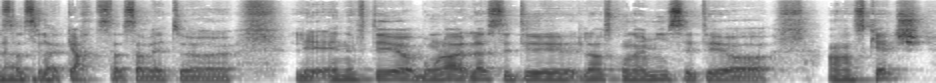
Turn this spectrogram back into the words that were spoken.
ça, c'est la carte. Ça, ça va être les NFT. bon là, là, c'était là ce qu'on a mis, c'était un sketch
